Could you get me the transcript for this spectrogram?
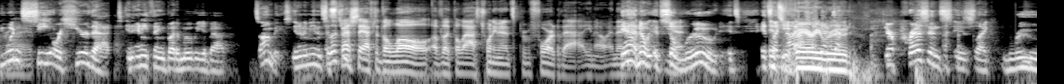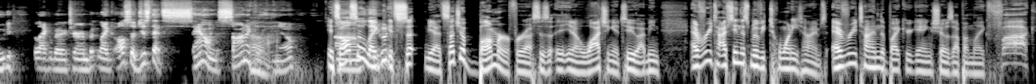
you wouldn't see or hear that in anything but a movie about zombies. You know what I mean? And so Especially after the lull of like the last 20 minutes before that, you know, and then yeah, no, it's so yeah. rude. It's it's, It's like very like, that's- rude. Their presence is like rude, for lack of a better term, but like also just that sound sonically, you know. It's Um, also and like who- it's su- yeah, it's such a bummer for us as you know watching it too. I mean, every time I've seen this movie twenty times, every time the biker gang shows up, I'm like, fuck,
